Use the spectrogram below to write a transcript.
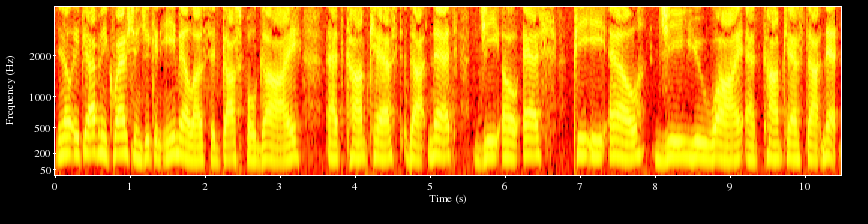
You know, if you have any questions, you can email us at gospelguy at comcast.net, G O S P E L G U Y at Comcast.net.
